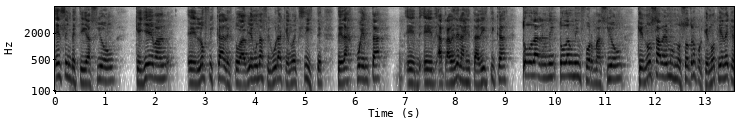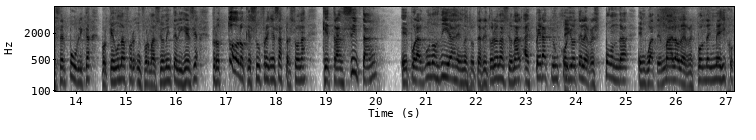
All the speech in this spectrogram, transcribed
esa investigación que llevan los fiscales, todavía en una figura que no existe, te das cuenta a través de las estadísticas, toda, toda una información que no sabemos nosotros porque no tiene que ser pública, porque es una información de inteligencia, pero todo lo que sufren esas personas que transitan eh, por algunos días en nuestro territorio nacional a espera que un coyote le responda en Guatemala o le responda en México,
